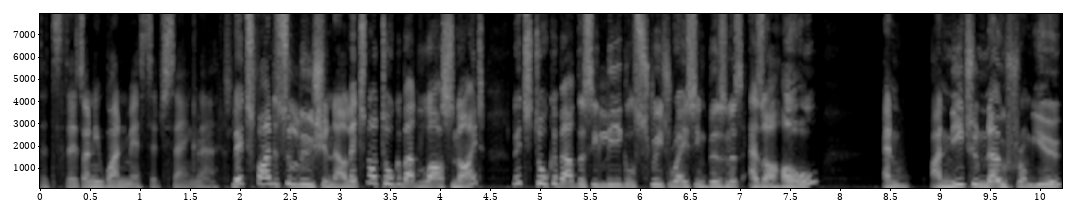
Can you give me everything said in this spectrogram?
it's, there's only one message saying that. Let's find a solution now. Let's not talk about last night. Let's talk about this illegal street racing business as a whole. And I need to know from you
